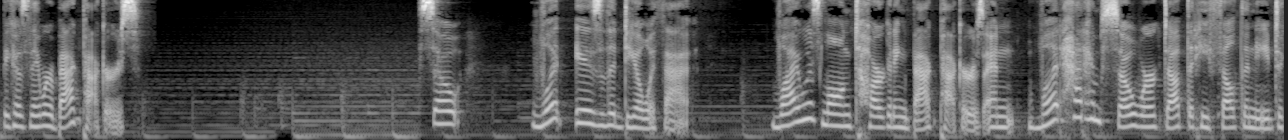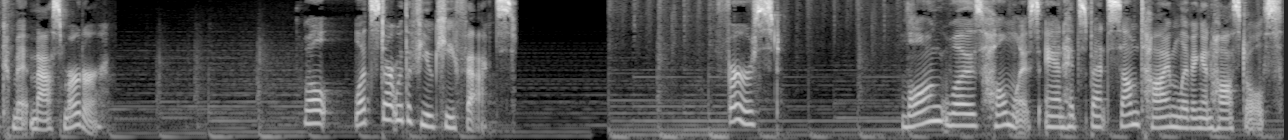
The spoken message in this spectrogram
Because they were backpackers. So, what is the deal with that? Why was Long targeting backpackers, and what had him so worked up that he felt the need to commit mass murder? Well, let's start with a few key facts. First, Long was homeless and had spent some time living in hostels.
